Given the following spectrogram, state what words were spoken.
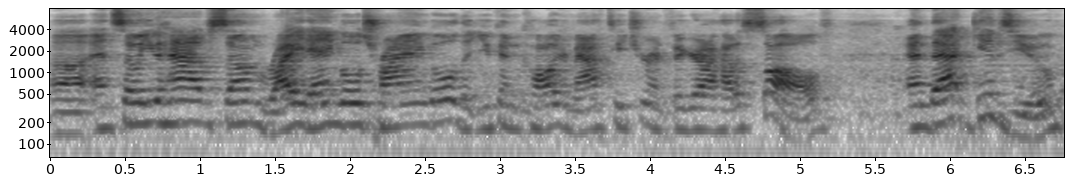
Uh, and so you have some right angle triangle that you can call your math teacher and figure out how to solve. And that gives you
